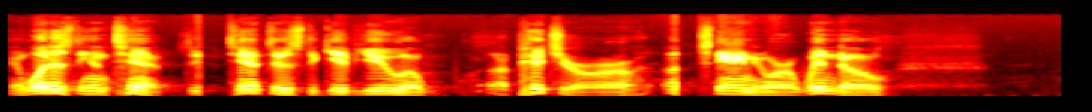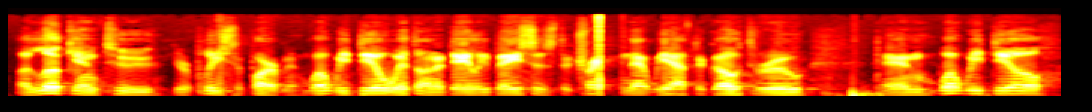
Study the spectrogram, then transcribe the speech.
And what is the intent? The intent is to give you a, a picture or understanding or a window a look into your police department, what we deal with on a daily basis, the training that we have to go through, and what we deal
